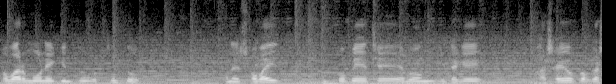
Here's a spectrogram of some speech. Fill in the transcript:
সবার মনে কিন্তু অত্যন্ত মানে সবাই দুঃখ পেয়েছে এবং এটাকে ভাষায়ও প্রকাশ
